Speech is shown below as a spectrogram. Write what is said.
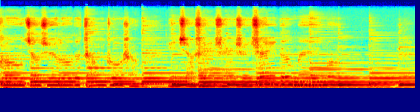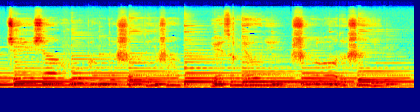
后，教学楼的长桌上，印下谁谁谁谁的美梦。几下湖旁的石头上，也曾有你失落的身影。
